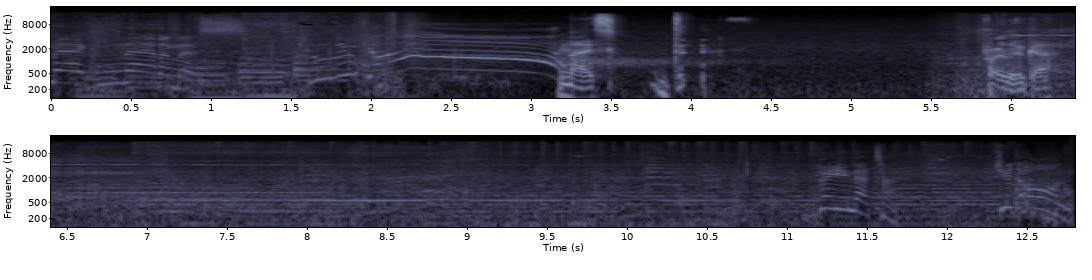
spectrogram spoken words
magnanimous Luka? Nice. D- Poor Luka. Bayonetta, get on!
